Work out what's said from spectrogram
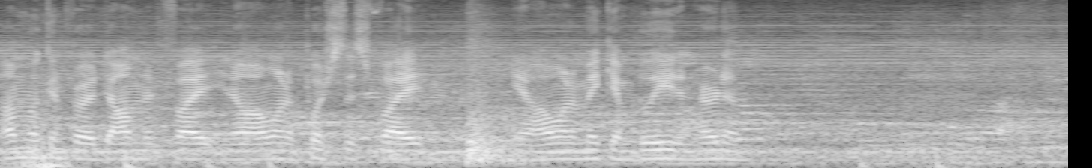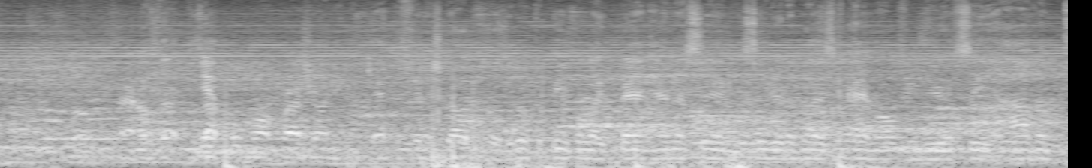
I'm looking for a dominant fight. You know, I want to push this fight. And, you know, I want to make him bleed and hurt him. Does that, does that put more pressure on you to get the finish though? Because you look at people like Ben Henderson and some of the guys who came out from the UFC haven't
